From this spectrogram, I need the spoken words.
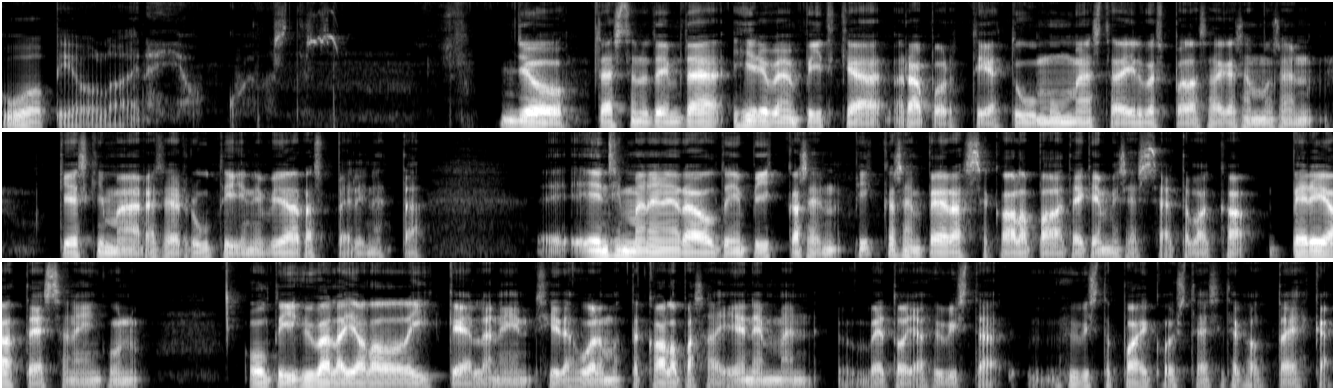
kuopiolainen joukkue vastassa. Joo, tästä nyt ei mitään hirveän pitkää raporttia tuu. Mun mielestä Ilves pelasi aika semmoisen keskimääräisen rutiinin vieraspelin, että ensimmäinen erä oltiin pikkasen, pikkasen perässä kalpaa tekemisessä, että vaikka periaatteessa niin kun oltiin hyvällä jalalla liikkeellä, niin siitä huolimatta kalpa sai enemmän vetoja hyvistä, hyvistä paikoista ja sitä kautta ehkä,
